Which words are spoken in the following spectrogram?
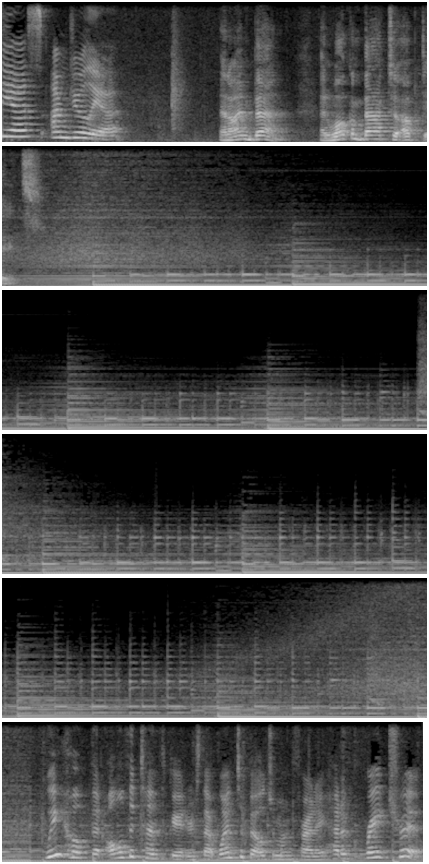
ACS, I'm Julia. And I'm Ben, and welcome back to Updates. We hope that all the 10th graders that went to Belgium on Friday had a great trip.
